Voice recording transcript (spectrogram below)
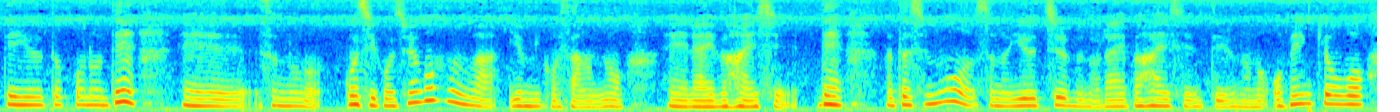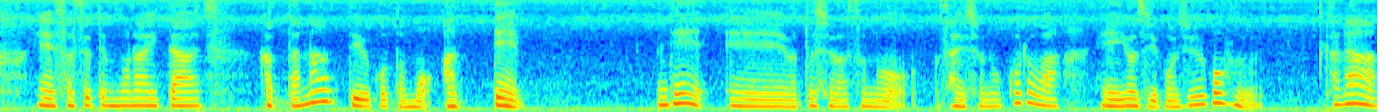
っていうところで、えー、その5時55分は由美子さんの、えー、ライブ配信で私もその YouTube のライブ配信っていうののお勉強を、えー、させてもらいたかったなっていうこともあってで、え私はその最初の頃は、え4時55分から、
